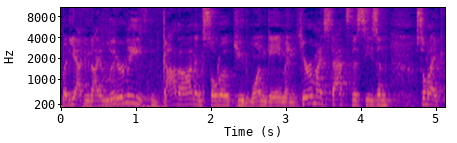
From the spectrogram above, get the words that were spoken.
But yeah dude I literally got on and solo queued one game and here are my stats this season. So like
